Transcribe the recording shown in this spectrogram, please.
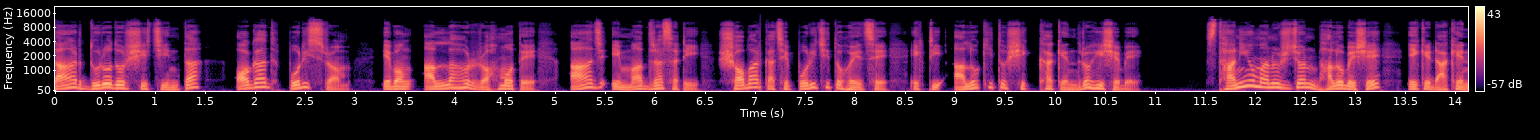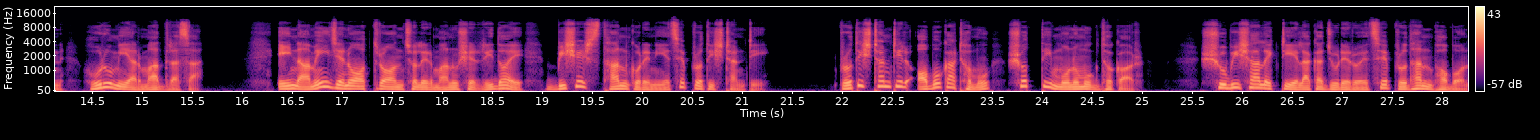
তাঁর দূরদর্শী চিন্তা, অগাধ পরিশ্রম এবং আল্লাহর রহমতে আজ এ মাদ্রাসাটি সবার কাছে পরিচিত হয়েছে একটি আলোকিত শিক্ষাকেন্দ্র হিসেবে। স্থানীয় মানুষজন ভালোবেসে একে ডাকেন হুরুমিয়ার মাদ্রাসা। এই নামেই যেন অত্র অঞ্চলের মানুষের হৃদয়ে বিশেষ স্থান করে নিয়েছে প্রতিষ্ঠানটি। প্রতিষ্ঠানটির অবকাঠামো সত্যি মনোমুগ্ধকর। সুবিশাল একটি এলাকা জুড়ে রয়েছে প্রধান ভবন,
